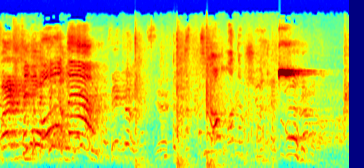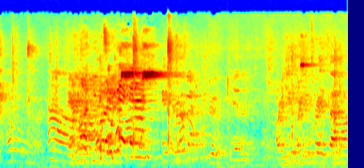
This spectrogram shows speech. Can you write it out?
Stop the ball. Are you, are you afraid of foul?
